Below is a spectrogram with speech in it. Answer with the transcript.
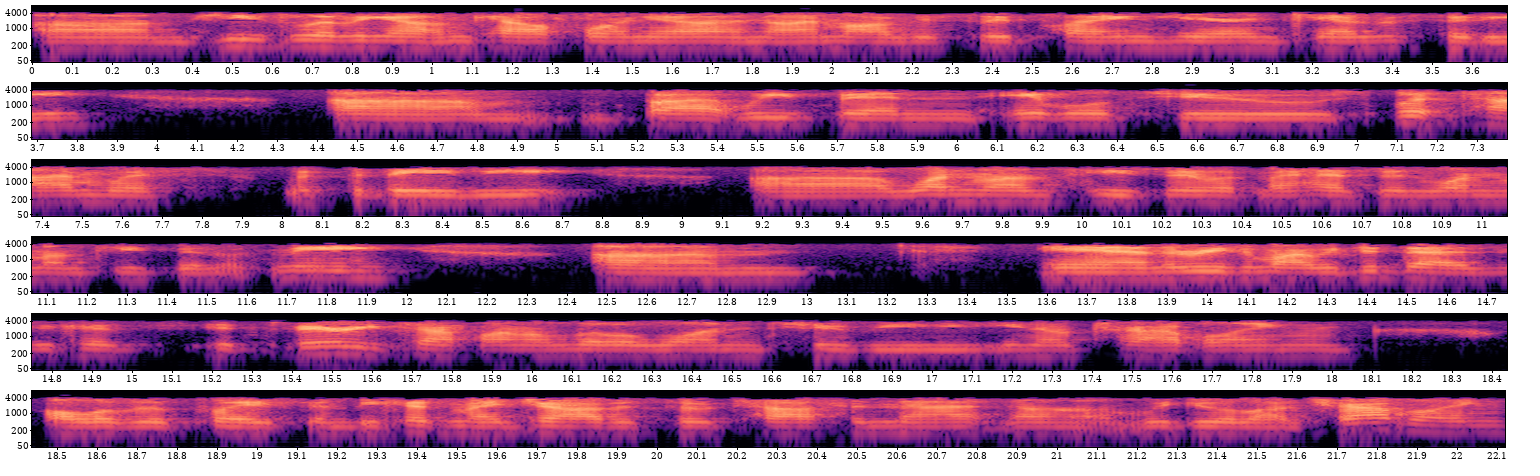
um, he's living out in California and I'm obviously playing here in Kansas City. Um, but we've been able to split time with with the baby. Uh, one month he's been with my husband, one month he's been with me. Um, and the reason why we did that is because it's very tough on a little one to be, you know, traveling all over the place. And because my job is so tough in that um, we do a lot of traveling,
